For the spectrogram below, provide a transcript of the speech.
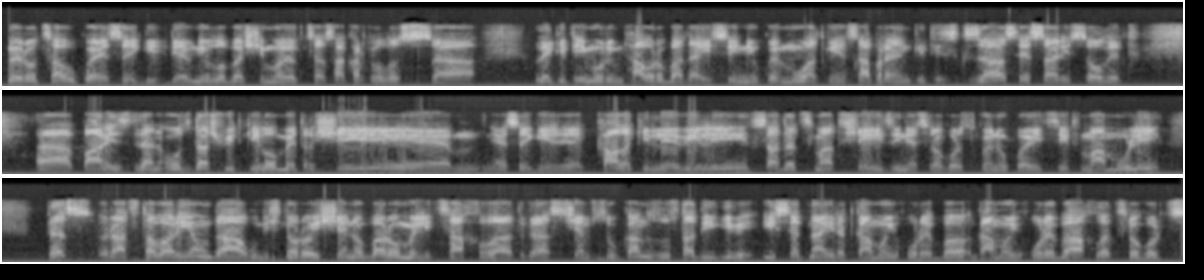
მე როცა უკვე ესე იგი დევნილობაში მოექცა საქართველოს ლეგიტიმური მთავრობა და ისინი უკვე მოადგენენ საფრანგეთის გზას, ეს არის სოლეთ პარიზიდან 27 კილომეტრში, ესე იგი ქალაქი ლევილი, სადაც მათ შეიძინეს როგორც თქვენ უკვე იცით მამული და რაც თავარია უნდა აღნიშნო რომ ის შენობა რომელიც ახლა დგას ჩემს უკან ზუსტად იგივე ისეთნაირად გამოიყურება გამოიყურება ახლაც როგორც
